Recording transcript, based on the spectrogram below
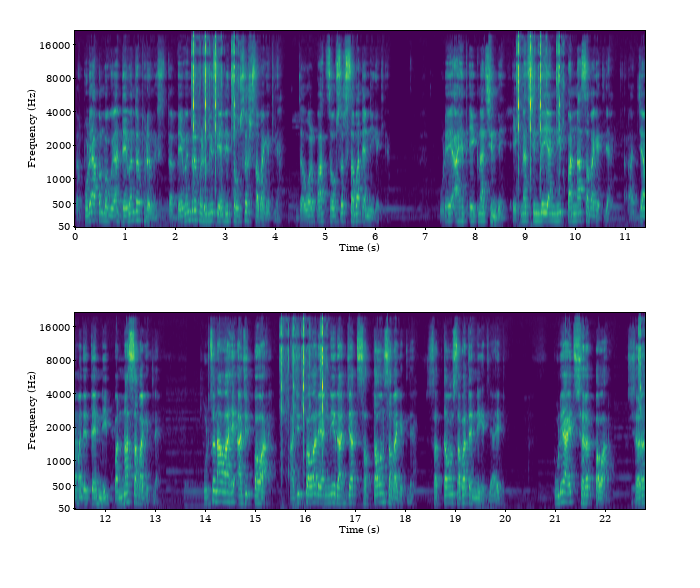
तर पुढे आपण बघूया देवेंद्र फडणवीस. तर देवेंद्र फडणवीस यांनी चौसष्ट सभा घेतल्या. जवळपास चौसष्ट सभा त्यांनी घेतल्या. पुढे आहेत एकनाथ शिंदे. एकनाथ शिंदे यांनी पन्नास सभा घेतल्या. राज्यामध्ये त्यांनी पन्नास सभा घेतल्या. पुढचं नाव आहे अजित पवार. अजित पवार यांनी राज्यात सत्तावन्न सभा घेतल्या. सत्तावन्न सभा त्यांनी घेतल्या आहेत. पुढे आहेत शरद पवार. शरद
